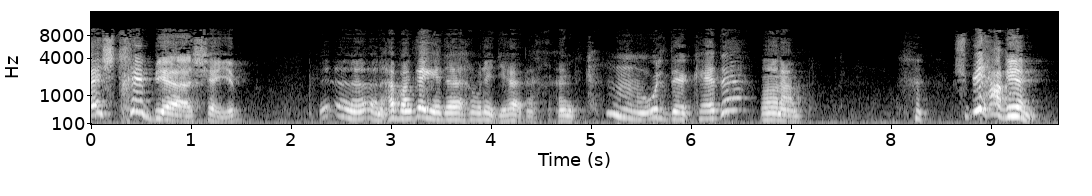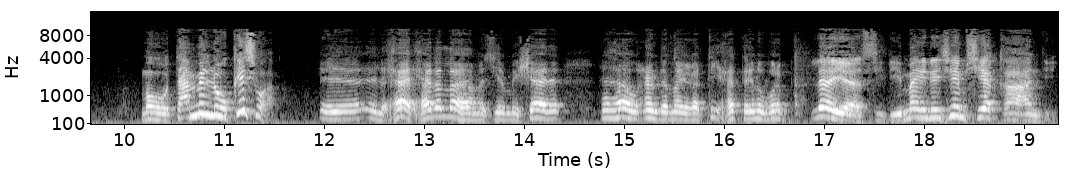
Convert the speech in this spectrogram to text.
إيش تخب يا شايب؟ أنا أنا حابة نقيد وليدي هذا عندك. ولدك هذا؟ آه نعم. شبيح عغين ما هو تعمل له كسوة. إيه، الحال حال الله مسير مشال ها وعندما يغطيه حتى ينوب رب لا يا سيدي ما ينجمش يقع عندي.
